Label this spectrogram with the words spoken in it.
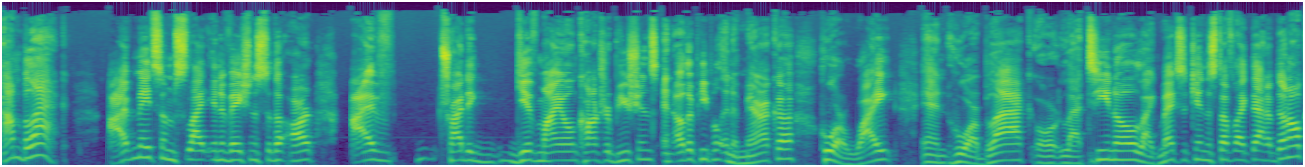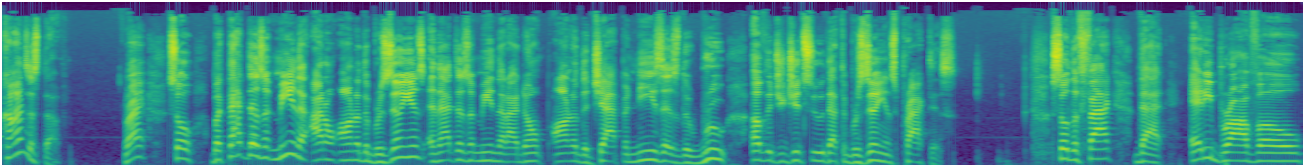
I'm black. I've made some slight innovations to the art. I've tried to give my own contributions, and other people in America who are white and who are black or Latino, like Mexican and stuff like that, have done all kinds of stuff. Right. So, but that doesn't mean that I don't honor the Brazilians, and that doesn't mean that I don't honor the Japanese as the root of the jujitsu that the Brazilians practice. So the fact that Eddie Bravo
